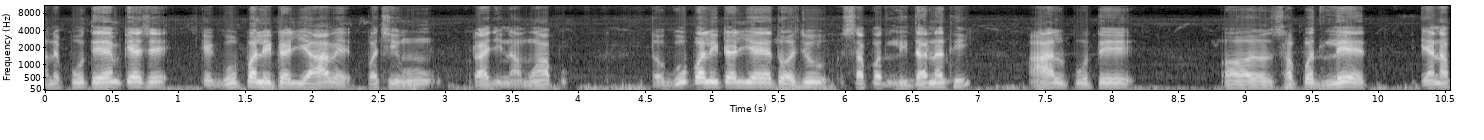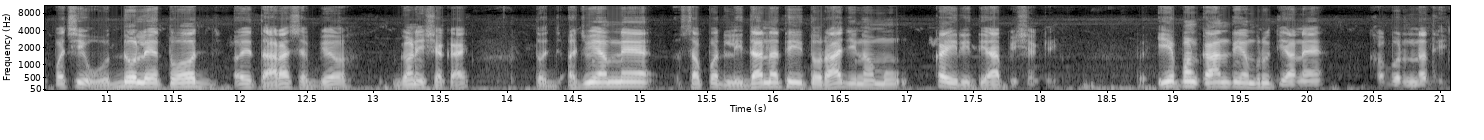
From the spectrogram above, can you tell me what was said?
અને પોતે એમ કહે છે કે ગોપાલ ઇટાલિયા આવે પછી હું રાજીનામું આપું. તો ગોપાલ ઇટાલિયાએ તો હજુ શપથ લીધા નથી. હાલ પોતે શપથ લે, એના પછી હોદ્દો લે તો જ એ ધારાસભ્ય ગણી શકાય. તો હજુ એમને શપથ લીધા નથી તો રાજીનામું કઈ રીતે આપી શકે? તો એ પણ કાંતિ અમૃતિયાને ખબર નથી.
